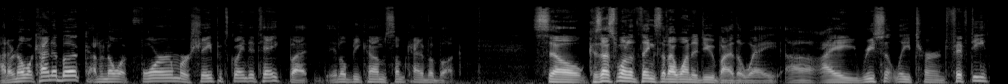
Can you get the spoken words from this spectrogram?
I don't know what kind of book, I don't know what form or shape it's going to take, but it'll become some kind of a book. So, because that's one of the things that I want to do, by the way. Uh, I recently turned 50,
